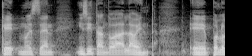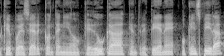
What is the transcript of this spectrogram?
que no estén incitando a la venta. Eh, por lo que puede ser contenido que educa, que entretiene o que inspira.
